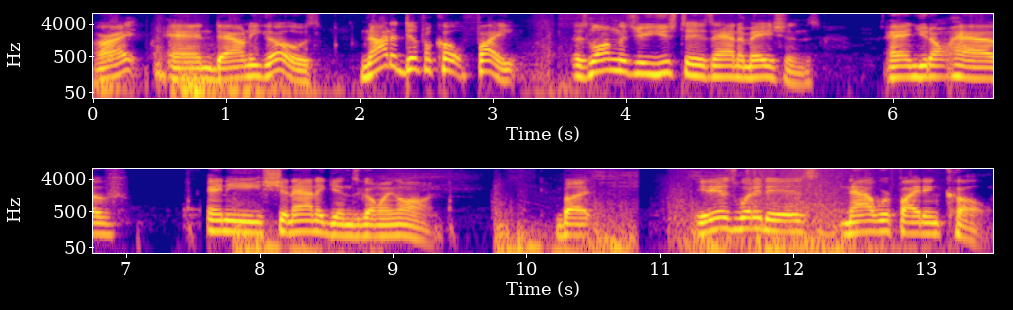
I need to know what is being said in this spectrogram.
All right, and down he goes. Not a difficult fight as long as you're used to his animations and you don't have any shenanigans going on. But it is what it is. Now we're fighting Kull.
